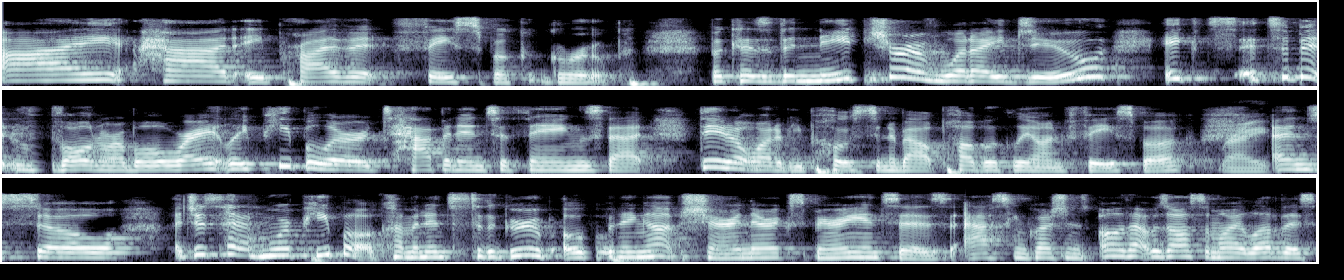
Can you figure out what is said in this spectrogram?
I had a private Facebook group because the nature of what I do, it's it's a bit vulnerable, right? Like people are tapping into things that they don't want to be posting about publicly on Facebook. Right. And so I just had more people coming into the group, opening up, sharing their experiences, asking questions. Oh, that was awesome. Oh, I love this.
